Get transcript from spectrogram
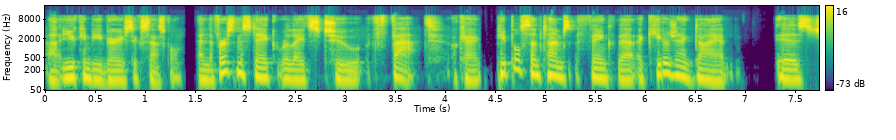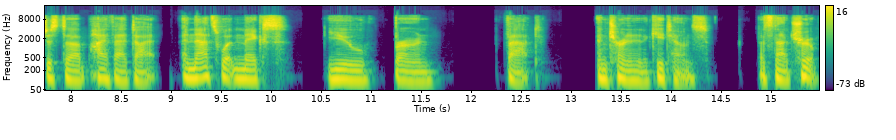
uh, you can be very successful. And the first mistake relates to fat. Okay. People sometimes think that a ketogenic diet is just a high fat diet. And that's what makes you burn fat and turn it into ketones. That's not true.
